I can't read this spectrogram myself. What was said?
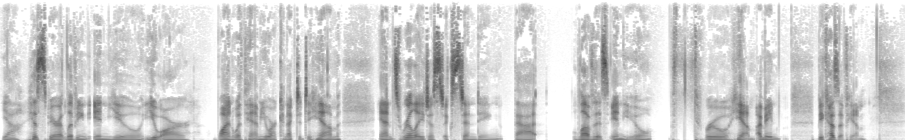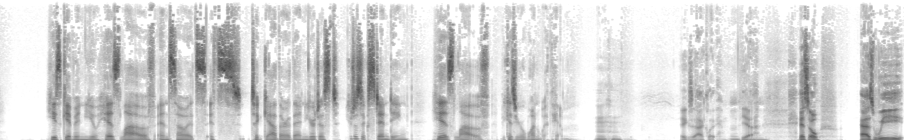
Yeah. His spirit living in you, you are one with him, you are connected to him. And it's really just extending that love that's in you through him. I mean, because of him. He's given you his love and so it's it's together then you're just you're just extending his love because you're one with him. Mm-hmm. Exactly. Mm-hmm. Yeah. And so as we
